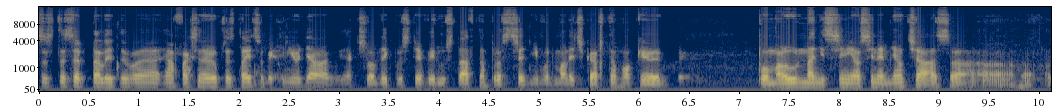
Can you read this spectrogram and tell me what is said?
co jste se ptali, ty vole, já, fakt si nedovedu představit, co bych jiného dělal. Jak člověk prostě vyrůstá v tom prostředí od malička v tom hokeji, pomalu na nic jiného si neměl čas a, a, a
